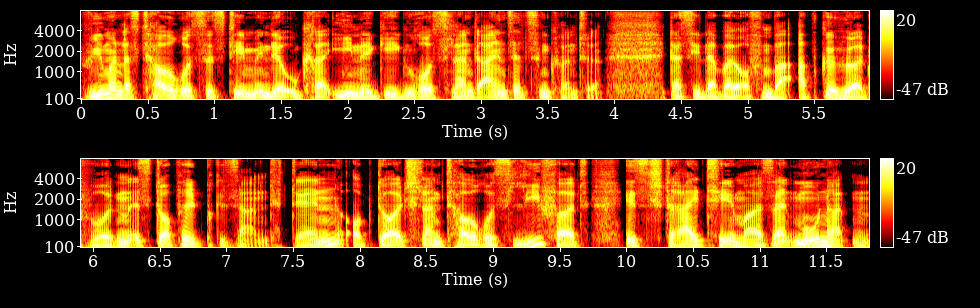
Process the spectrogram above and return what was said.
wie man das Taurus-System in der Ukraine gegen Russland einsetzen könnte. Dass sie dabei offenbar abgehört wurden, ist doppelt brisant. Denn ob Deutschland Taurus liefert, ist Streitthema seit Monaten.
